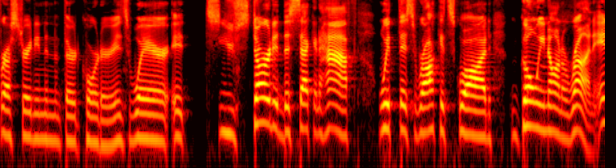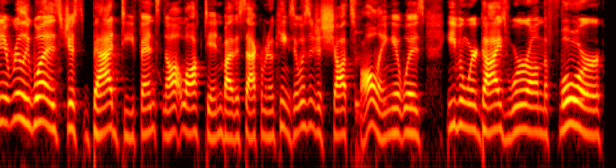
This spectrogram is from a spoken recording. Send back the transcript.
frustrating in the third quarter is where it you started the second half with this Rocket squad going on a run. And it really was just bad defense, not locked in by the Sacramento Kings. It wasn't just shots falling. It was even where guys were on the floor,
